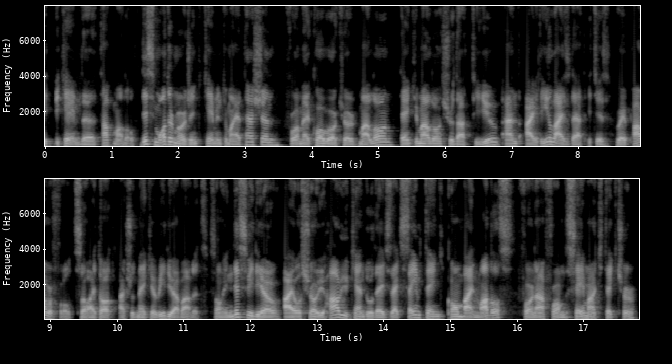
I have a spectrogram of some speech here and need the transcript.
it became the top model. This model merging came into my attention from a coworker Malone. Thank you Malone, shout out to you. And I realized that it is very powerful. So I thought I should make a video about it. So in this video, I will show you how you can do the exact same thing, combine models for now from the same architecture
